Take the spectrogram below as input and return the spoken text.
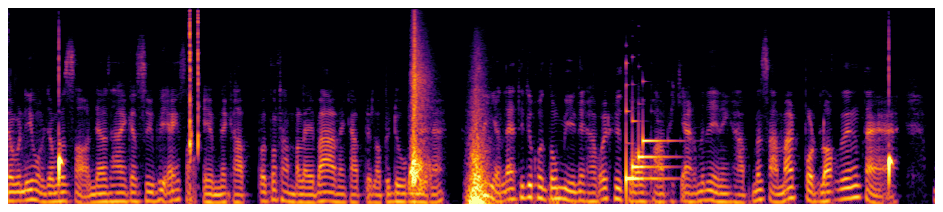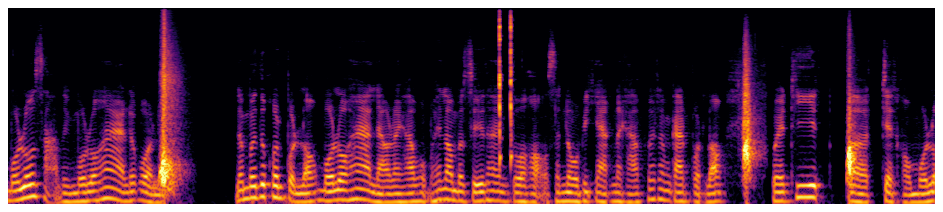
ในวันนี้ผมจะมาสอนแนวทางการซื้อ PX 2M นะครับว่าต้องทำอะไรบ้างนะครับเดี๋ยวเราไปดูกันเลยนะซึ่งอย่างแรกที่ทุกคนต้องมีนะครับก็คือตัวความ pickaxe นั่นเองนะครับมันสามารถปลดล็อกได้ตั้งแต่โมโล3ถึงโมโล5ทุกคนแล้วเมื่อทุกคนปลดล็อกโมโล5แล้วนะครับ ผมให้เรามาซื้อทางตัวของ Snow Pickaxe นะครับ เพื่อทำการปลดล็อกเวทที่เอ่อ7ของโมโล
